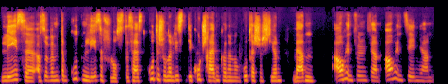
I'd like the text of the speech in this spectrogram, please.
Lese, also mit einem guten Lesefluss. Das heißt, gute Journalisten, die gut schreiben können und gut recherchieren, werden auch in fünf Jahren, auch in zehn Jahren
